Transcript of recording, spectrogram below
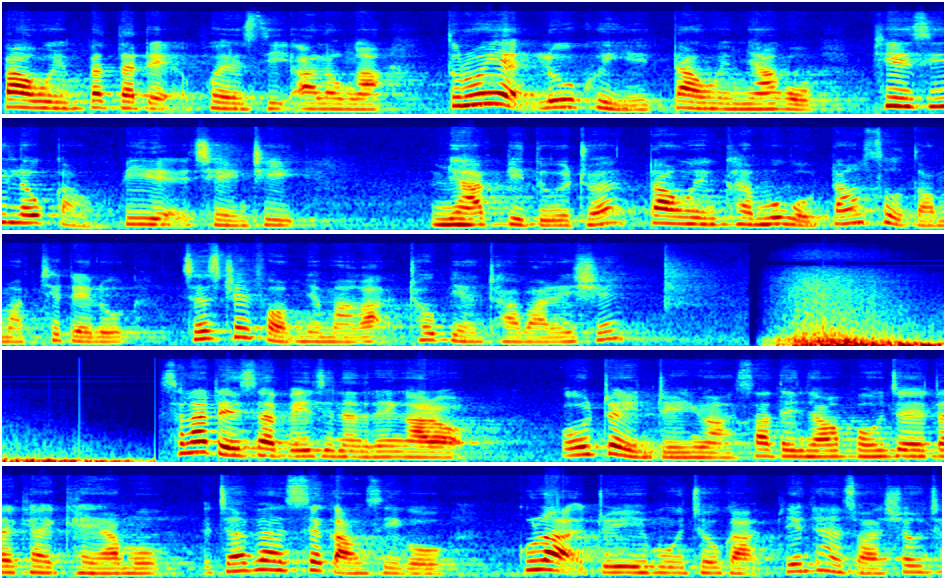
ပါဝင်ပတ်သက်တဲ့အဖွဲ့အစည်းအလုံးကသူတို့ရဲ့လူ့အခွင့်အရေးတာဝန်များကိုဖြည့်ဆည်းလုပ်ကောင်ပြီးတဲ့အချိန်ထိအများပြည်သူအတွက်တာဝန်ခံမှုကိုတောင်းဆိုသွားမှာဖြစ်တယ်လို့ Justice for Myanmar ကထုတ်ပြန်ထားပါတယ်ရှင်။ဆလတ်တင်ဆက်ပေးခြင်းတဲ့တဲ့ရင်ကတော့ အိုးတိန်တင်းရွာစာတင်ကျောင်းဘုံကျဲတိုက်ခိုက်ခံရမှုအကြမ်းဖက်စစ်ကောင်စီကိုကုလအတွေ့အမှုချုပ်ကပြင်းထန်စွာရှုံချ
